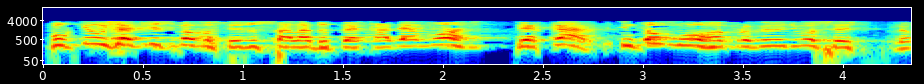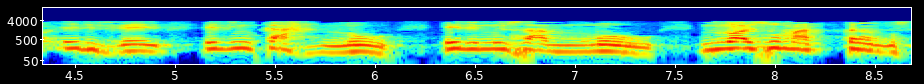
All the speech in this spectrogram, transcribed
Porque eu já disse para vocês, o salário do pecado é a morte. Pecado? Então morra, problema de vocês. Não, ele veio, ele encarnou, ele nos amou, nós o matamos.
